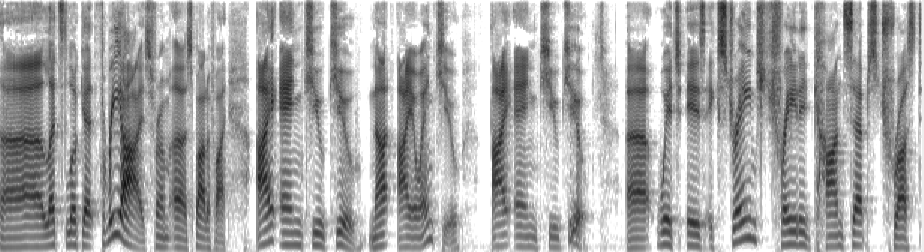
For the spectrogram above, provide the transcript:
Uh, let's look at three eyes from uh, Spotify. INQQ, not IONQ, INQQ, uh, which is Exchange Traded Concepts Trust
